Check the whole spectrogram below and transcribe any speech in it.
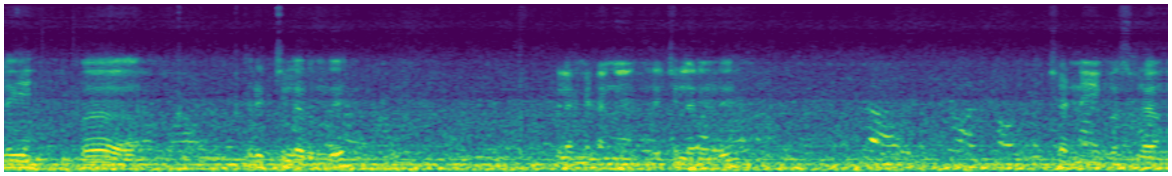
மக்களே இப்போ திருச்சியிலேருந்து கிளம்பிட்டாங்க. திருச்சியிலேருந்து சென்னை பஸ்ஸில்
